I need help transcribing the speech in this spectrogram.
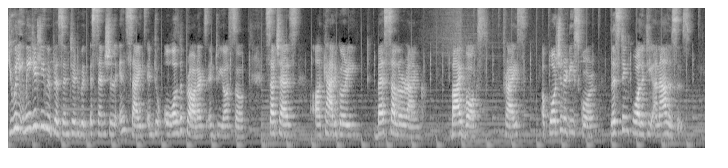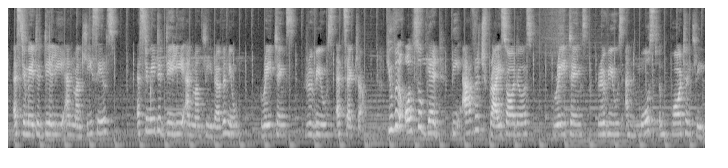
You will immediately be presented with essential insights into all the products into your SERP, such as a category, bestseller rank, buy box, price, opportunity score, listing quality analysis, estimated daily and monthly sales, estimated daily and monthly revenue, ratings, reviews, etc. You will also get the average price orders, ratings, reviews, and most importantly,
